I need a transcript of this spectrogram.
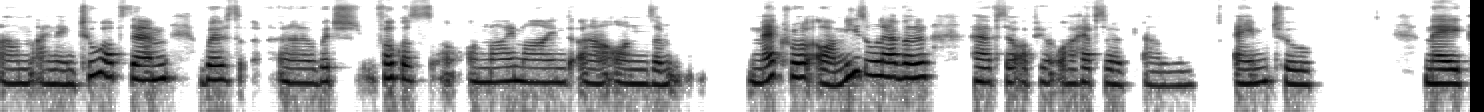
Um, I named two of them with uh, which focus on my mind uh, on the macro or meso level have the or have the um, aim to make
